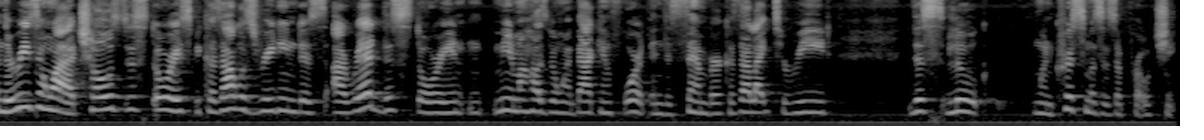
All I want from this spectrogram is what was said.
And the reason why I chose this story is because I was reading this, I read this story, and me and my husband went back and forth in December because I like to read this Luke when Christmas is approaching.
